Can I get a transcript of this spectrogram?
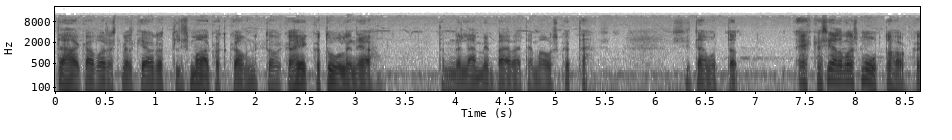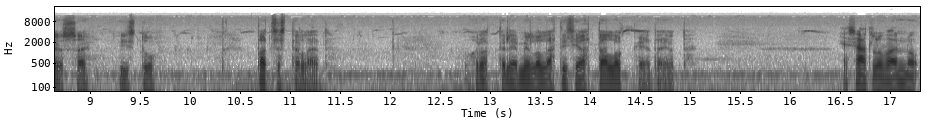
tähän aikaan vuodesta melkein odottelisi maakotkaa, mutta nyt on aika heikko tuulinen ja tämmöinen lämmin päivä, että mä uskon, että sitä, mutta ehkä siellä voisi muuttohaukka jossain istua patsastella, että odottelee milloin lähtisi jahtaa lokkeja tai jotain. Ja sä oot luvannut,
